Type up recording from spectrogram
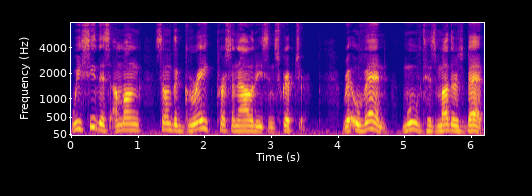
We see this among some of the great personalities in Scripture. Reuven moved his mother's bed,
